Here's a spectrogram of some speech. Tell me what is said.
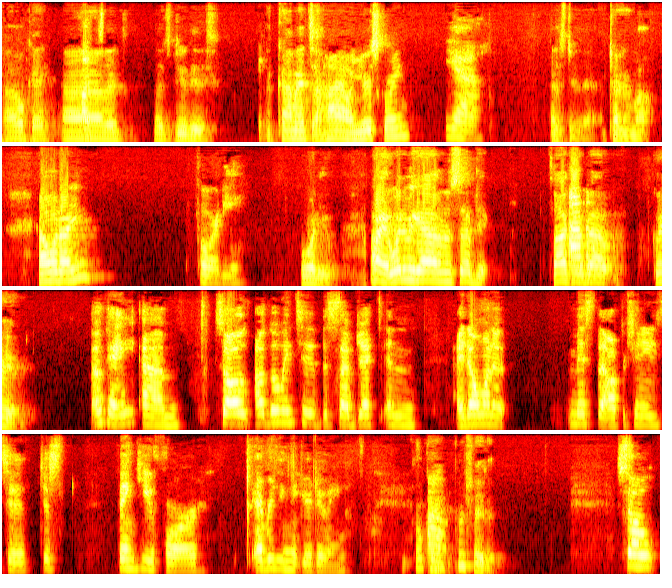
Okay, uh, let's let's do this. The comments are high on your screen. Yeah, Let's do that. Turn them off. How old are you? 40. 40. All right, what do we got on the subject? Talking Um, about, go ahead. Okay, um, so I'll, I'll go into the subject and I don't want to miss the opportunity to just thank you for everything that you're doing. Okay, um, appreciate it. So,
